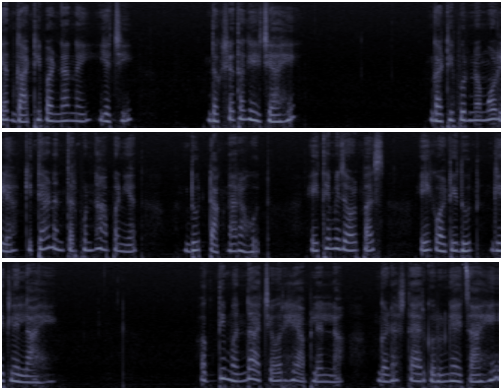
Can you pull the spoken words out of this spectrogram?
यात गाठी पडणार नाही याची दक्षता घ्यायची आहे. गाठी पूर्ण मोडल्या की त्यानंतर पुन्हा आपण यात दूध टाकणार आहोत. येथे मी जवळपास एक वाटी दूध घेतलेलं आहे. अगदी मंद आचेवर हे आपल्याला गणाश तयार करून घ्यायचं आहे.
